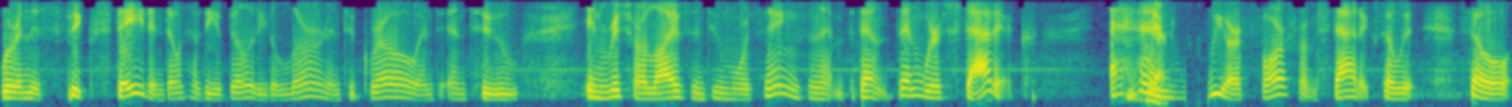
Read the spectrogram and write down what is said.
we're in this fixed state and don't have the ability to learn and to grow and and to enrich our lives and do more things and that, then then we're static. And yeah. we are far from static. So it so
